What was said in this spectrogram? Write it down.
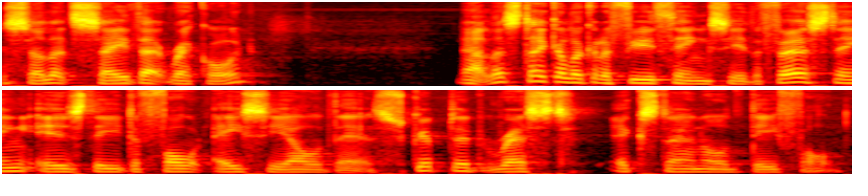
So let's save that record. Now let's take a look at a few things here. The first thing is the default ACL there, scripted REST external default.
